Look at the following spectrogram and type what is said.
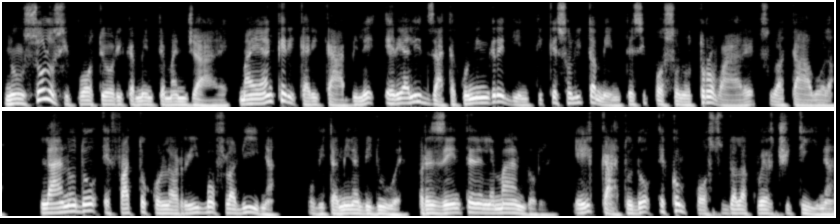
Non solo si può teoricamente mangiare, ma è anche ricaricabile e realizzata con ingredienti che solitamente si possono trovare sulla tavola. L'anodo è fatto con la riboflavina, o vitamina B2 presente nelle mandorle e il catodo è composto dalla quercitina,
